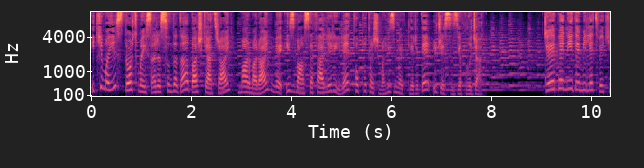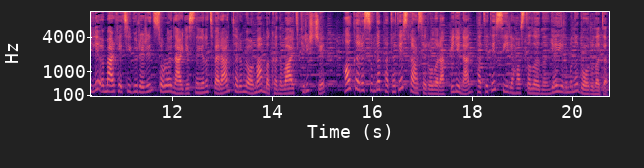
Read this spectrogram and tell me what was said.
2 Mayıs 4 Mayıs arasında da Başkent Ray, Marmaray ve İzban seferleri ile toplu taşıma hizmetleri de ücretsiz yapılacak. CHP NİDE Milletvekili Ömer Fethi Gürer'in soru önergesine yanıt veren Tarım ve Orman Bakanı Vahit Kirişçi, halk arasında patates kanseri olarak bilinen patates sili hastalığının yayılımını doğruladı.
